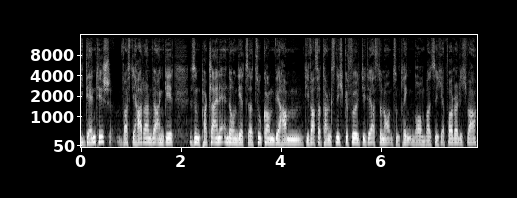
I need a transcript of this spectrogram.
identisch, was die Hardware angeht. Es sind ein paar kleine Änderungen, die jetzt dazukommen. Wir haben die Wassertanks nicht gefüllt, die die Astronauten zum Trinken brauchen, weil es nicht erforderlich war.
